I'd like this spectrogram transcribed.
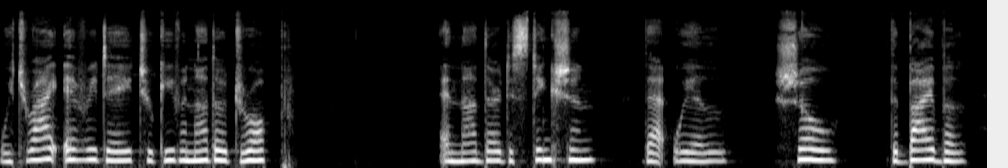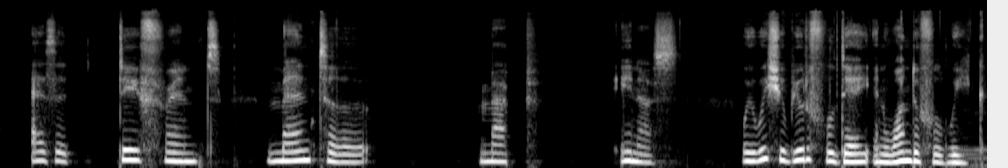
We try every day to give another drop, another distinction that will show the Bible as a different mental map in us. We wish you beautiful day and wonderful week.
